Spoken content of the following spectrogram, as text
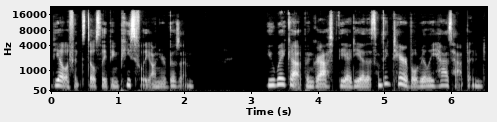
the elephant still sleeping peacefully on your bosom. You wake up and grasp the idea that something terrible really has happened.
